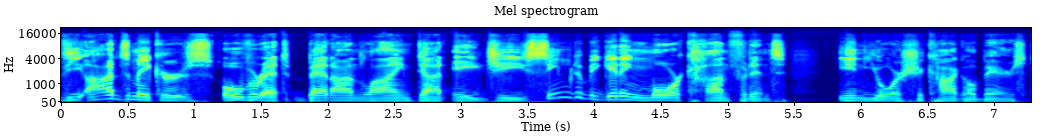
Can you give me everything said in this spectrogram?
The odds makers over at betonline.ag seem to be getting more confident in your Chicago Bears.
